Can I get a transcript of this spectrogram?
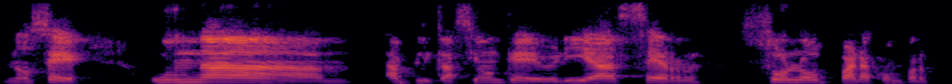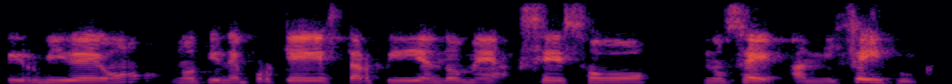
no sé, una aplicación que debería ser solo para compartir video, no tiene por qué estar pidiéndome acceso, no sé, a mi Facebook.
